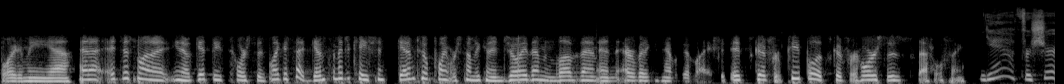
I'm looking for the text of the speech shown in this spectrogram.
boy to me. Yeah, and I, I just want to, you know, get these horses. Like I said, get them some education, get them to a point where somebody can enjoy them and love them, and everybody can have a good life. It's good for people. It's good for horses. That whole thing. Yeah, for sure.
